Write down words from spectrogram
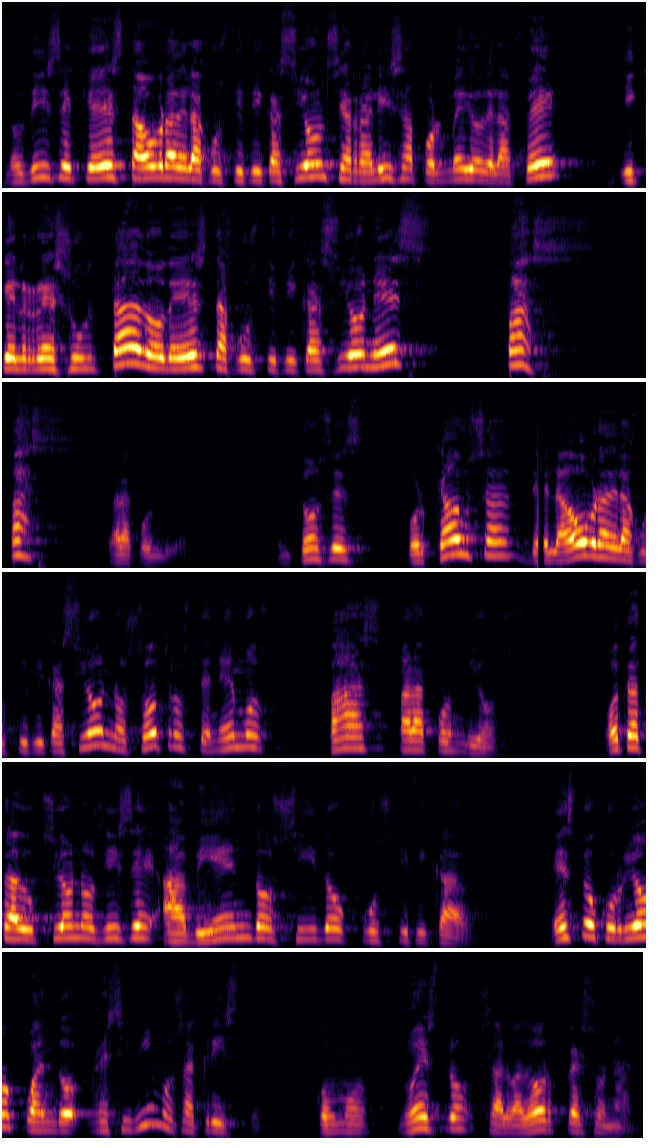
nos dice que esta obra de la justificación se realiza por medio de la fe y que el resultado de esta justificación es paz, paz para con Dios. Entonces, por causa de la obra de la justificación, nosotros tenemos paz para con Dios. Otra traducción nos dice, habiendo sido justificados. Esto ocurrió cuando recibimos a Cristo como nuestro Salvador personal.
